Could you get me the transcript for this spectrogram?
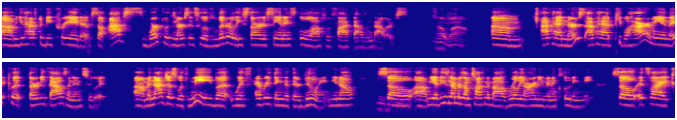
um, you have to be creative. So I've worked with nurses who have literally started a CNA school off of five thousand dollars. Oh wow. Um, I've had nurse, I've had people hire me and they put thirty thousand into it, um, and not just with me, but with everything that they're doing. You know, mm-hmm. so um, yeah, these numbers I'm talking about really aren't even including me. So it's like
